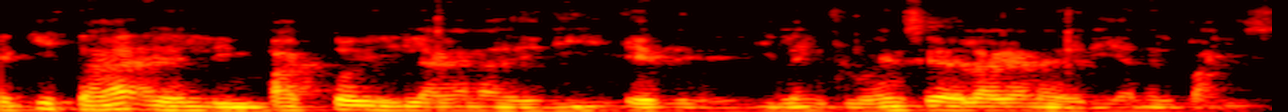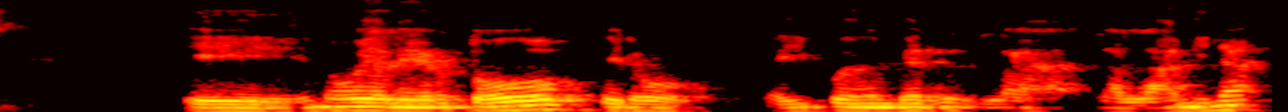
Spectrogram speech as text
aquí está el impacto y la ganadería eh, y la influencia de la ganadería en el país. Eh, no voy a leer todo, pero ahí pueden ver la, lámina,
